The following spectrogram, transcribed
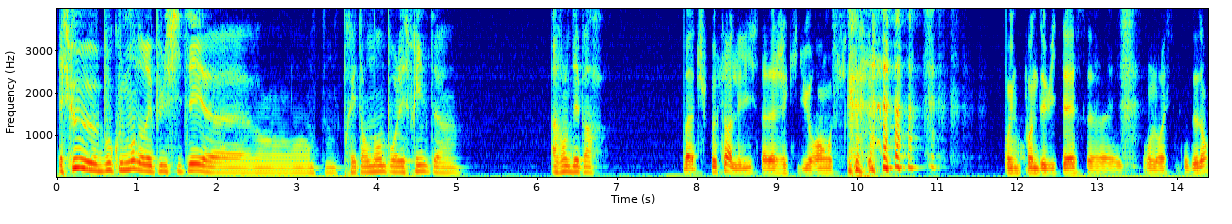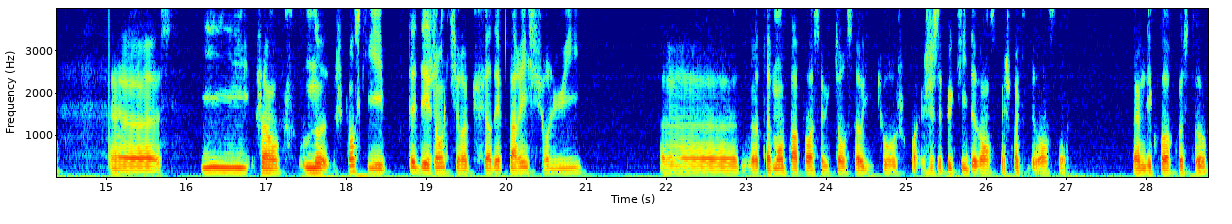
Est-ce que beaucoup de monde aurait pu le citer euh, en, en prétendant pour les sprints euh, avant le départ? Bah, tu peux faire les listes à la Jackie Durand où tu pour une pointe de vitesse, euh, on l'aurait cité dedans. Euh, enfin, on je pense qu'il y a peut-être des gens qui auraient pu faire des paris sur lui, euh, notamment par rapport à sa victoire au Saudi Tour. Je, crois, je sais plus qui il devance, mais je crois qu'il devance euh, quand même des coureurs costauds.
